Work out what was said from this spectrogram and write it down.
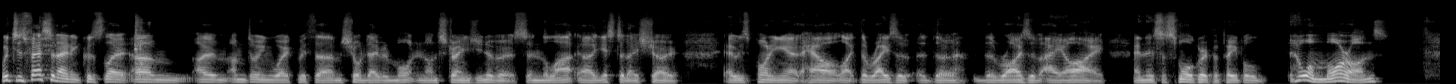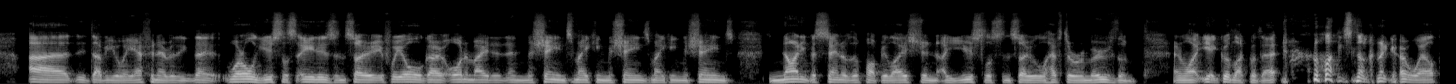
which is fascinating because like um I'm I'm doing work with um Sean David Morton on Strange Universe and the la- uh, yesterday's show it was pointing out how like the rise of the the rise of AI and there's a small group of people who are morons uh the WEF and everything they we're all useless eaters. And so if we all go automated and machines making machines making machines 90% of the population are useless. And so we'll have to remove them. And I'm like yeah good luck with that. It's not going to go well.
